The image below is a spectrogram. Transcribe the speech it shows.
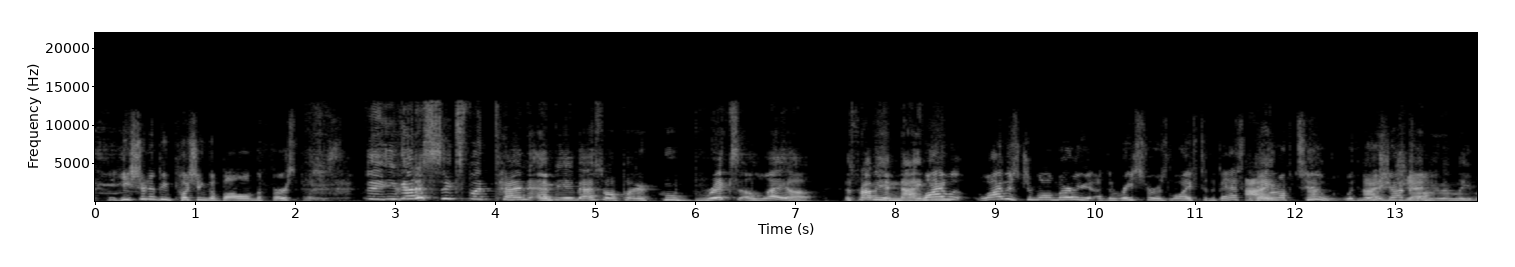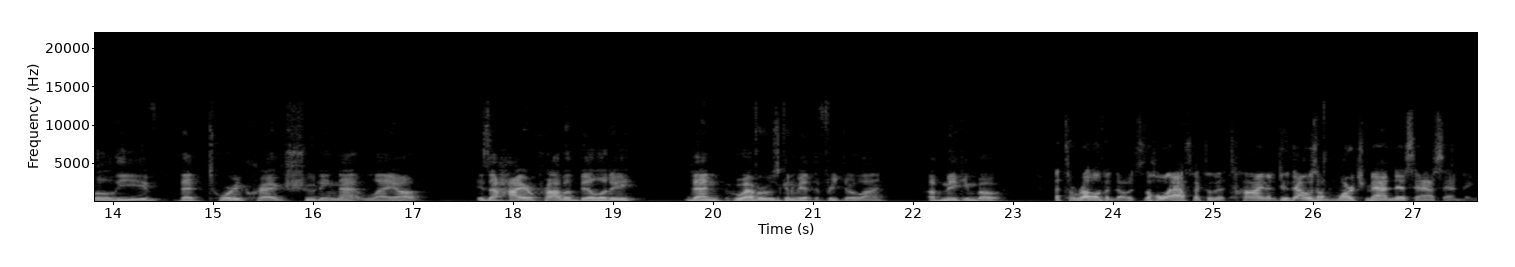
he shouldn't be pushing the ball in the first place. you got a six foot ten NBA basketball player who bricks a layup. That's probably a ninety. Why why was Jamal Murray in the race for his life to the basket? They were up two with no I shot clock. genuinely believe that Torrey Craig shooting that layup is a higher probability than whoever was going to be at the free throw line of making both. That's irrelevant though. It's the whole aspect of the time. And Dude, that was a March Madness ass ending.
